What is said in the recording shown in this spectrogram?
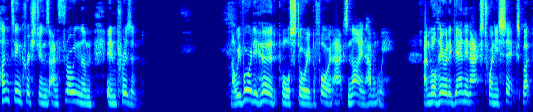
hunting Christians and throwing them in prison. Now we've already heard Paul's story before in Acts 9, haven't we? And we'll hear it again in Acts 26. But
